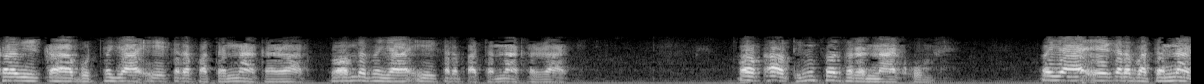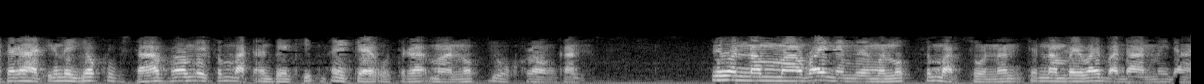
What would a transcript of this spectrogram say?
ครวีกาบุตรพญาเอกรปัตนาคราช พร้อมด้วยพญาเอกรปัตนาคราช ก็เข้าถึงพระสรณาคมพระยาเอกรบัตนาคราชจึงได้ยกลูกสาวพร้อมด้วยสมบัติอันเป็นทิพย์ให้แก่อุตรมานพอยู่ครองกันเรียกว่านำมาไว้ในเมืองมนุษย์สมบัติส่วนนั้นจะนำไปไว้บาดาลไม่ได้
